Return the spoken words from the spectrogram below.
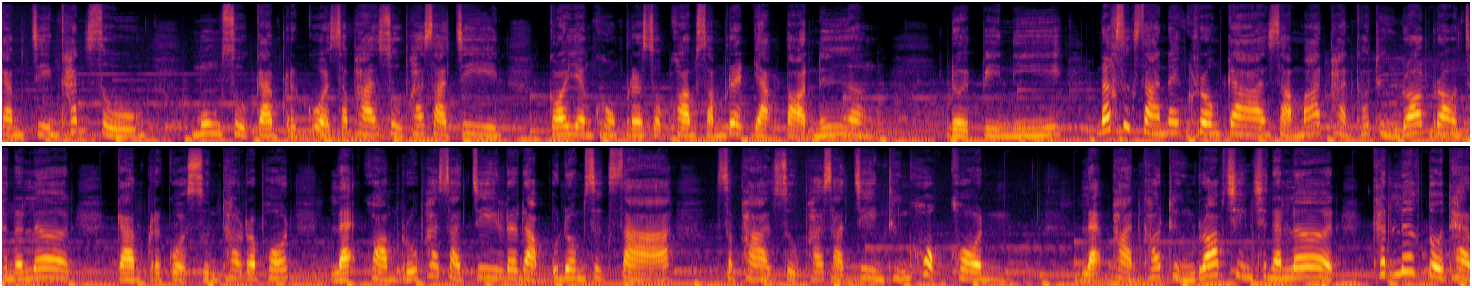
กรรมจีนขั้นสูง มุ่งสู่การประกวดสะพานสู่ภาษาจีน ก็ยังคงประสบความสำเร็จอย่างต่อเนื่อง โดยปีนี้นักศึกษาในโครงการสามารถผ่านเข้าถึงรอบรองชนะเลิศ การประกวดสุนทรพจน์ และความรู้ภาษาจีนระดับอุดมศึกษา สะพานสู่ภาษาจีนถึง 6 คน และผ่านเข้าถึงรอบชิงชนะเลิศ คัดเลือกตัวแทน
